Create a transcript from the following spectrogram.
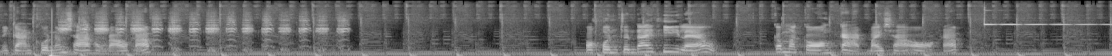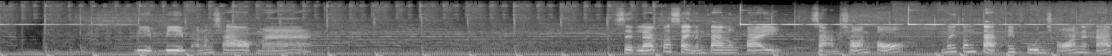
ในการคนน้ำชาของเราครับ พอคนจนได้ที่แล้ว ก็มากองกากใบชาออกครับ บีบบีบเอาน้ำชาออกมา เสร็จแล้วก็ใส่น้ำตาลลงไป 3 ช้อนโต๊ะ ไม่ต้องตักให้พูนช้อนนะครับ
